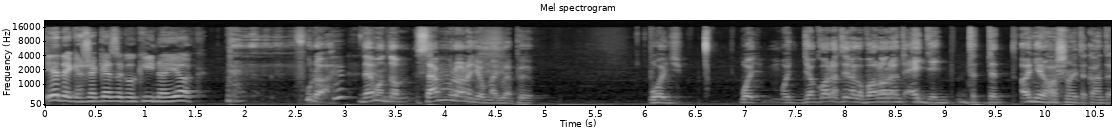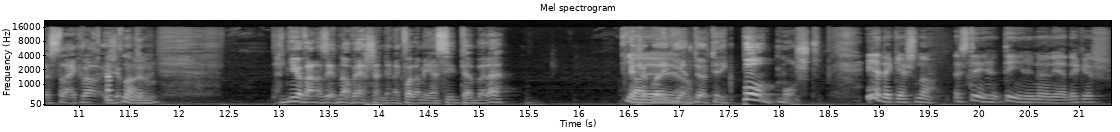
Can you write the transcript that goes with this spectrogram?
Érdekesek ezek a kínaiak? Fura. De mondom, számomra nagyon meglepő, hogy, hogy, hogy gyakorlatilag a Valorant egy-egy, tehát, tehát annyira hasonlít a Counter-Strike-ra, és Hát gyakorlatilag nagyon. Hát nyilván azért na versengenek valamilyen szinten vele, Ja, és ja, akkor ja, egy ja. ilyen történik pont most. Érdekes, na. Ez tény, tény, hogy nagyon érdekes.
